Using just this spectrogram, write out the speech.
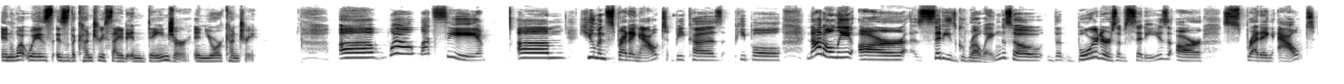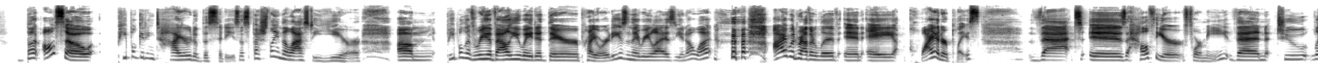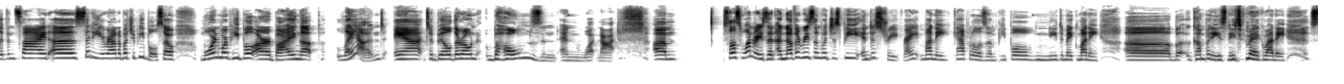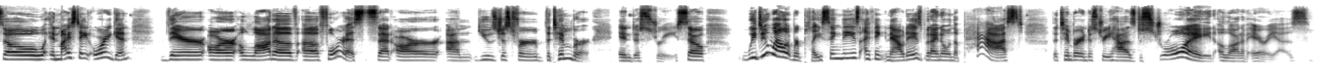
In what ways is the countryside in danger in your country? Uh, well, let's see. Um, human spreading out because people not only are cities growing, so the borders of cities are spreading out, but also people getting tired of the cities, especially in the last year. Um, people have reevaluated their priorities and they realize, you know what? I would rather live in a quieter place that is healthier for me than to live inside a city around a bunch of people. So more and more people are buying up land and to build their own homes and, and whatnot. Um, so that's one reason. Another reason would just be industry, right? Money, capitalism. People need to make money. Uh, companies need to make money. So in my state, Oregon, there are a lot of uh, forests that are um, used just for the timber industry. So we do well at replacing these, I think, nowadays. But I know in the past, the timber industry has destroyed a lot of areas.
